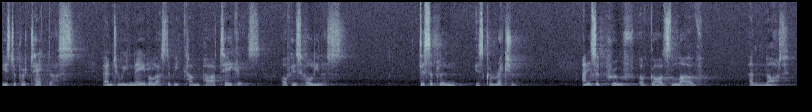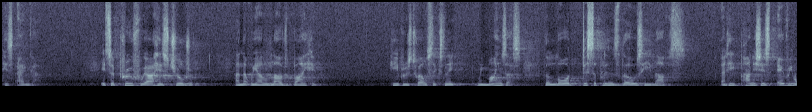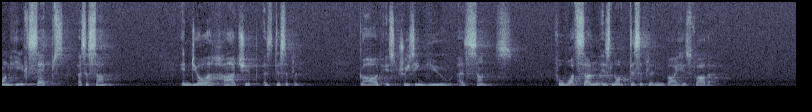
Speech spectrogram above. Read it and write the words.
is to protect us and to enable us to become partakers of His holiness. Discipline is correction, and it's a proof of God's love and not His anger. It's a proof we are His children and that we are loved by Him. Hebrews 12, 6 and 8 reminds us the Lord disciplines those he loves, and he punishes everyone he accepts as a son. Endure hardship as discipline. God is treating you as sons. For what son is not disciplined by his father?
